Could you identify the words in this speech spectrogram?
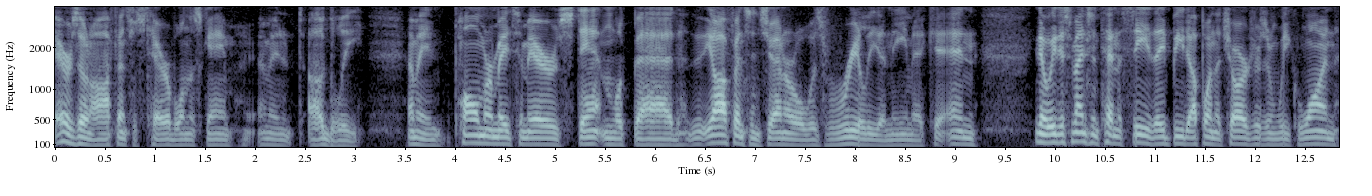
Arizona offense was terrible in this game. I mean, ugly. I mean, Palmer made some errors. Stanton looked bad. The offense in general was really anemic. And, you know, we just mentioned Tennessee. They beat up on the Chargers in week one.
